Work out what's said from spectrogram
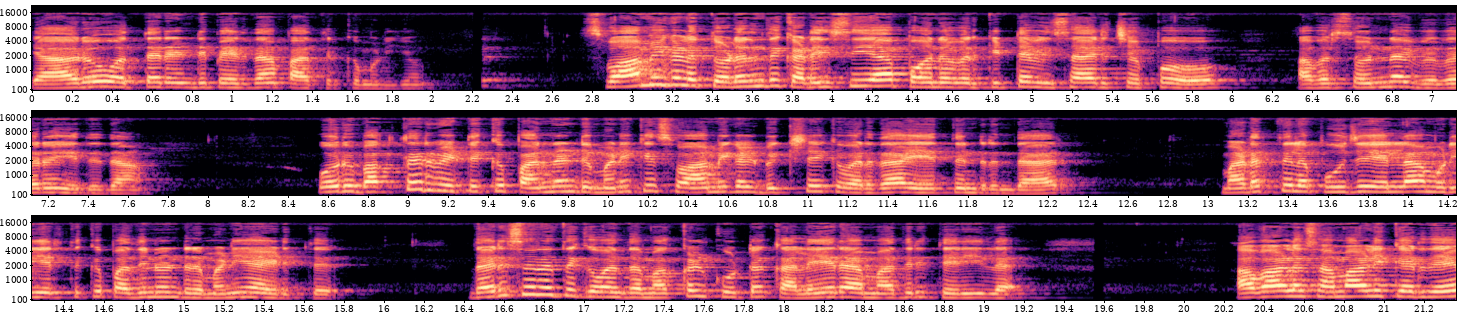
யாரோ ஒத்த ரெண்டு பேர் தான் பார்த்துருக்க முடியும். சுவாமிகளை தொடர்ந்து கடைசியாக போனவர்கிட்ட விசாரித்தப்போ அவர் சொன்ன விவரம் இதுதான். ஒரு பக்தர் வீட்டுக்கு பன்னெண்டு மணிக்கு சுவாமிகள் பிக்ஷைக்கு வரதா ஏத்துன்றிருந்தார். மடத்தில் பூஜையெல்லாம் முடியறதுக்கு பதினொன்றரை மணி ஆயிடுத்து. தரிசனத்துக்கு வந்த மக்கள் கூட்டம் கலையிற மாதிரி தெரியல. அவளை சமாளிக்கிறதே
